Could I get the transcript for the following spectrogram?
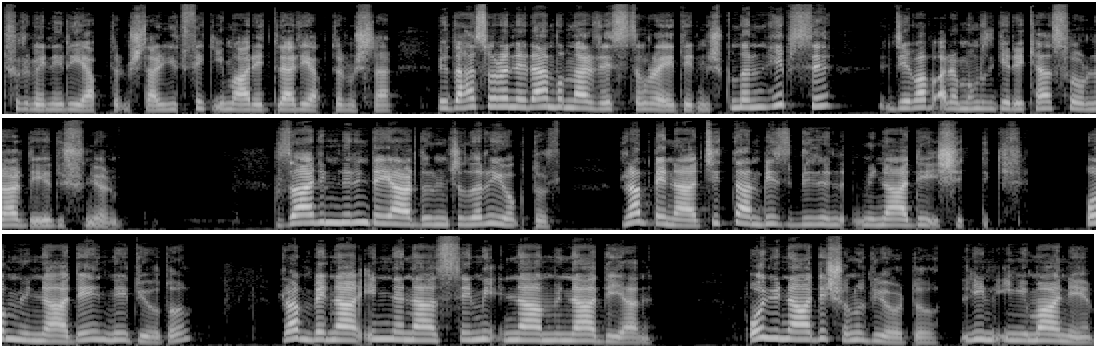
türbeleri yaptırmışlar, yüksek imaretler yaptırmışlar. Ve daha sonra neden bunlar restore edilmiş? Bunların hepsi cevap aramamız gereken sorular diye düşünüyorum. Zalimlerin de yardımcıları yoktur. Rabbena cidden biz bir münadi işittik. O münadi ne diyordu? Rabbena innena semi'na münadiyen. O münadi şunu diyordu. Lil imani.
